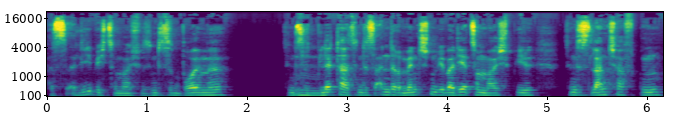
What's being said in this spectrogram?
Was liebe ich zum Beispiel? Sind es Bäume? Sind es mhm. Blätter? Sind es andere Menschen wie bei dir zum Beispiel? Sind es Landschaften?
